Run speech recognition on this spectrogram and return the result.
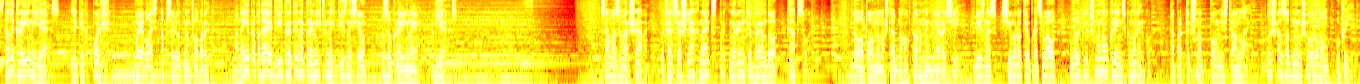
стали країни ЄС, з яких Польща виявилась абсолютним фаворитом. На неї припадає дві третини переміщених бізнесів з України в ЄС. Саме з Варшави почався шлях на експортні ринки бренду Капсула. До повномасштабного вторгнення Росії бізнес сім років працював виключно на українському ринку та практично повністю онлайн, лише з одним шоурумом у Києві.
